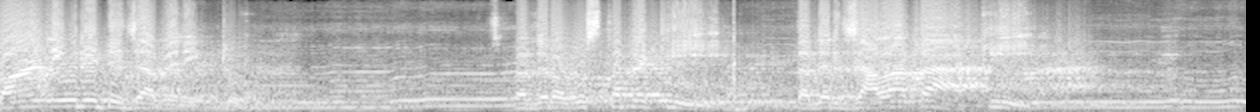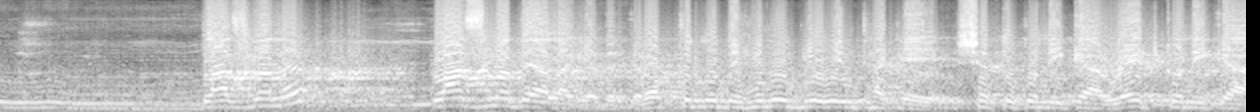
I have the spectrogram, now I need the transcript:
বার্ন ইউনিটে যাবেন একটু। তাদের অবস্থাটা কি? তাদের জ্বালাটা কি? প্লাজমা না? প্লাজমা দেয়া লাগে এদেরকে। রক্তের মধ্যে হিমোগ্লোবিন থাকে, শ্বেতকণিকা, রেড কণিকা,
